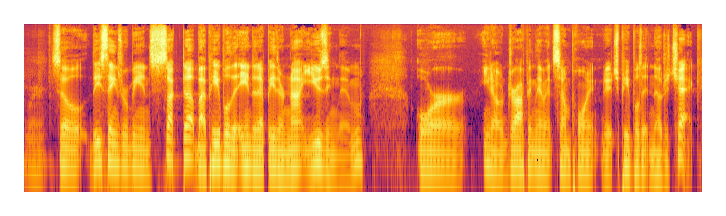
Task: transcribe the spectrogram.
Right. So these things were being sucked up by people that ended up either not using them or, you know, dropping them at some point, which people didn't know to check.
